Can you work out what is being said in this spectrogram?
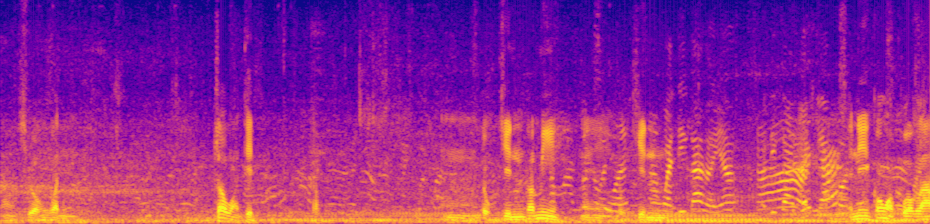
อ่าช่วงวันเจ้าร์วันอาทิตย์ครับอืมดอกจินก็มีนี่ดอกจินสวัสดีค่ะเลยอะสวัสดีค่ะเลยจ้าอันนี้ก้องหัวพวกเรา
